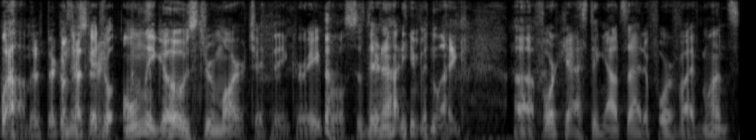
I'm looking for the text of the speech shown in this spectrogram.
well, um, there, there goes their schedule theory. only goes through March, I think, or April. so they're not even like uh, forecasting outside of four or five months.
